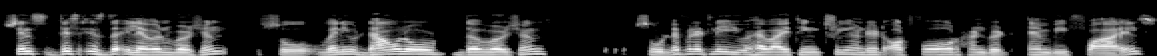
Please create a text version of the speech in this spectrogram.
since this is the 11 version so when you download the version so definitely you have i think 300 or 400 mb files.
